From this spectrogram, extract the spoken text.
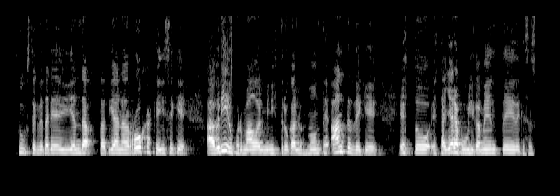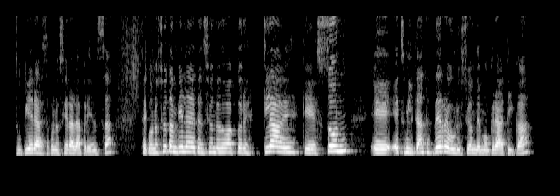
subsecretaria de Vivienda Tatiana Rojas que dice que habría informado al ministro Carlos Montes antes de que esto estallara públicamente, de que se supiera, se conociera la prensa. Se conoció también la detención de dos actores claves que son eh, ex militantes de Revolución Democrática.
